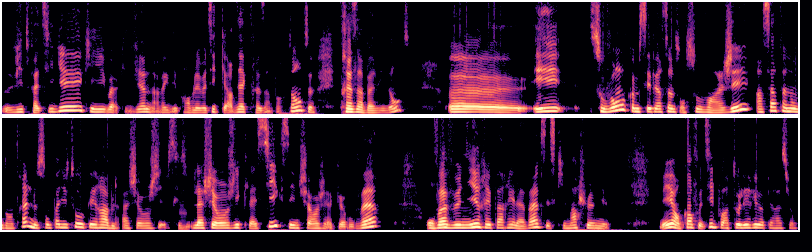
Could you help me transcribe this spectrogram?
vite fatigués, qui, voilà, qui viennent avec des problématiques cardiaques très importantes, très invalidantes. Euh, et souvent, comme ces personnes sont souvent âgées, un certain nombre d'entre elles ne sont pas du tout opérables à chirurgie. Parce que mmh. la chirurgie classique, c'est une chirurgie à cœur ouvert. On va venir réparer la valve, c'est ce qui marche le mieux. Mais encore faut-il pouvoir tolérer l'opération.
